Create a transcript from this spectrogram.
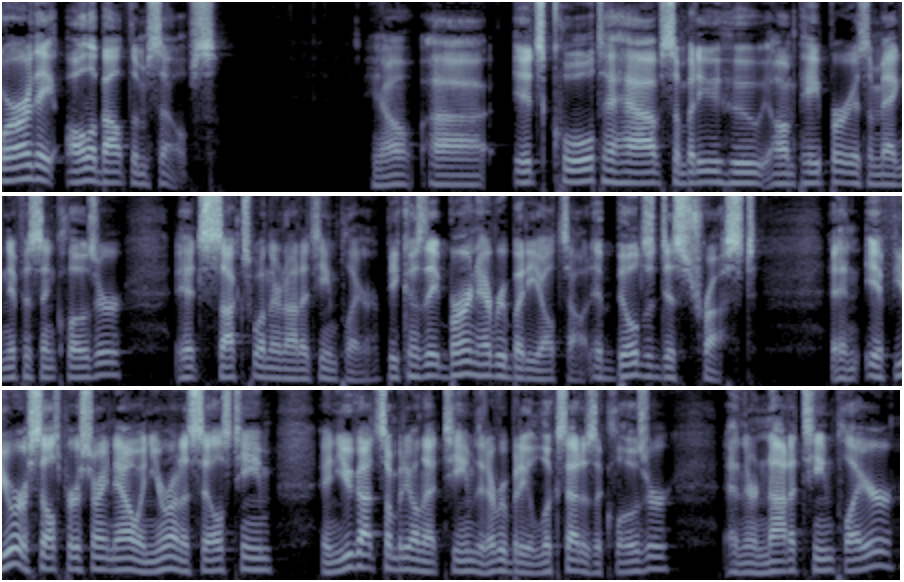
Or are they all about themselves? You know, uh, it's cool to have somebody who on paper is a magnificent closer. It sucks when they're not a team player because they burn everybody else out. It builds distrust. And if you're a salesperson right now and you're on a sales team and you got somebody on that team that everybody looks at as a closer and they're not a team player,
